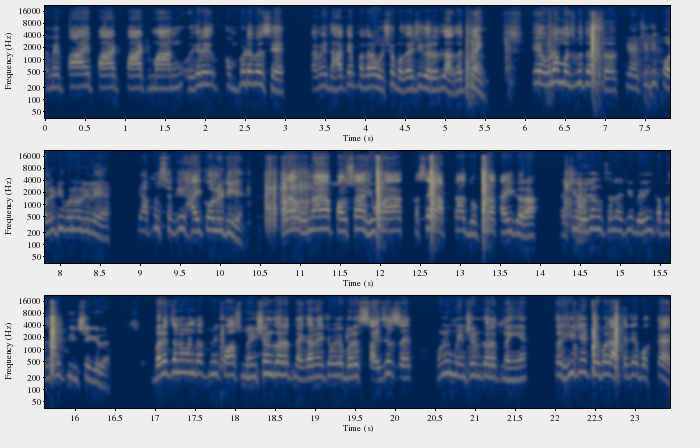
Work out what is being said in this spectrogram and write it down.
त्यामुळे पाय पाठ पाठ मान वगैरे कम्फर्टेबल्स आहे. त्यामुळे दहा ते पंधरा वर्ष बघायची गरज लागत नाही. हे एवढं मजबूत असतं की ह्याची जी क्वालिटी बनवलेली आहे ती आपण सगळी हाय क्वालिटी आहे. त्याला उन्हाळा पावसा हिवाळा कसंही आपटा धुपटा काही करा याची वजन उचलण्याची बेरिंग कॅपॅसिटी तीनशे किलो आहे. बरेच जण म्हणतात तुम्ही कॉस्ट मेन्शन करत नाही कारण याच्यामध्ये बरेच सायझेस आहेत म्हणून मेन्शन करत नाहीये. तर ही जी टेबल आता जे बघताय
